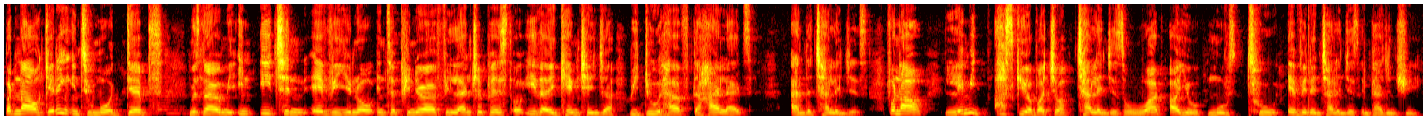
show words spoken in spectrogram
But now, getting into more depth, Miss Naomi, in each and every, you know, entrepreneur, philanthropist, or either a game changer, we do have the highlights and the challenges. For now, let me ask you about your challenges. What are your most two evident challenges in pageantry?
